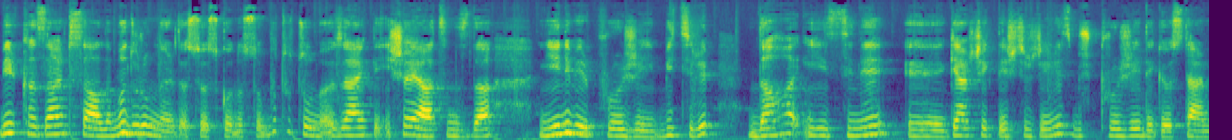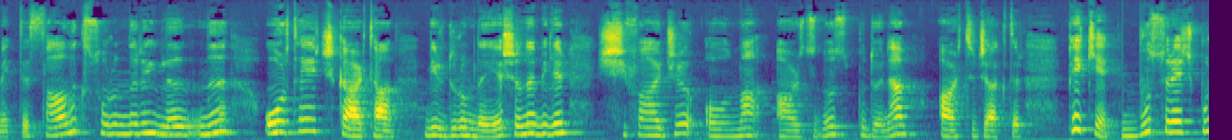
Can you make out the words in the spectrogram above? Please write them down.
bir kazanç sağlama durumları da söz konusu. Bu tutulma özellikle iş hayatınızda yeni bir projeyi bitirip daha iyisini e, gerçekleştireceğiniz bir projeyi de göstermekte. Sağlık sorunlarını ortaya çıkartan bir durumda yaşanabilir. Şifacı olma arzunuz bu dönem artacaktır. Peki bu süreç bu,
